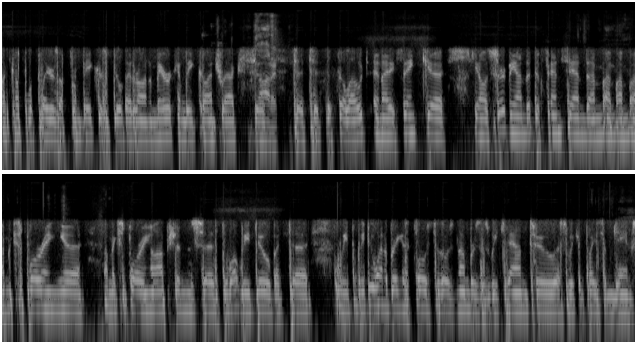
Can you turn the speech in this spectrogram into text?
a couple of players up from Bakersfield that are on American League contracts to, to, to, to, fill out. And I think uh, you know certainly on the defense end, I'm I'm, I'm exploring uh, I'm exploring options as to what we do. But uh, we we do want to bring as close to those numbers as we can to so we can play some games.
